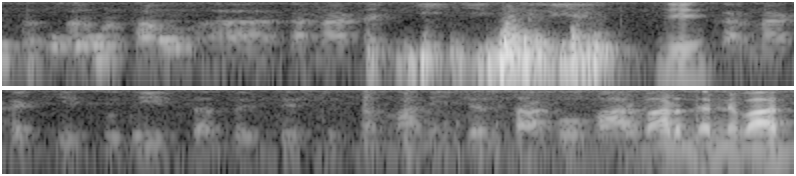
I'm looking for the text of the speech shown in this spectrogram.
सर्वप्रथम कर्नाटक की जीत के लिए जी। कर्नाटक सब शिष्ट सम्मानित जनता को बार बार धन्यवाद।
